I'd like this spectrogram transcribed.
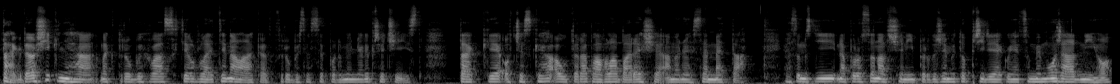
Tak, další kniha, na kterou bych vás chtěl v létě nalákat, kterou byste si podle mě měli přečíst, tak je od českého autora Pavla Bareše a jmenuje se Meta. Já jsem z ní naprosto nadšený, protože mi to přijde jako něco mimořádného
